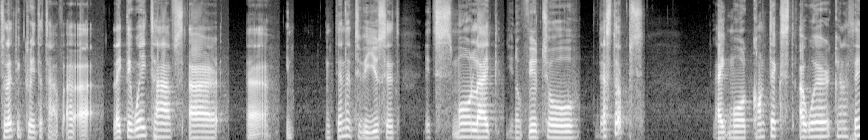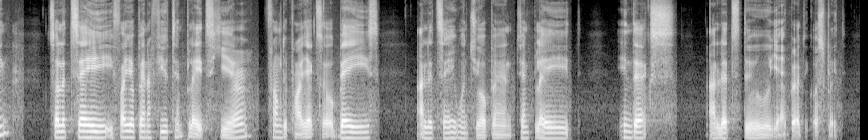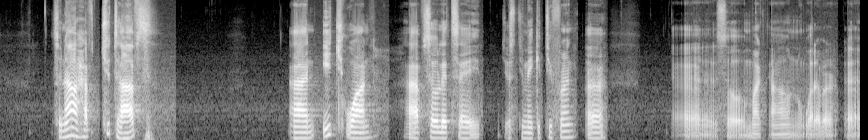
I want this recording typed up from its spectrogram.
so let me create a tab. Uh, like the way tabs are in intended to be used it's more like you know virtual desktops. Like more context aware kind of thing. So let's say if I open a few templates here from the project so base and let's say I want to open template index and let's do yeah vertical split. So now I have two tabs and each one have so let's say just to make it different uh, uh, so markdown whatever uh,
